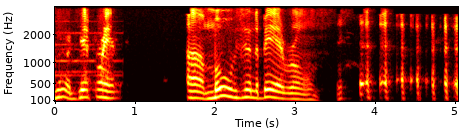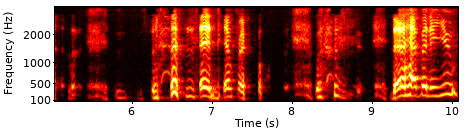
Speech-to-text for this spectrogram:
doing different uh, moves in the bedroom. Said different. that happened to you?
